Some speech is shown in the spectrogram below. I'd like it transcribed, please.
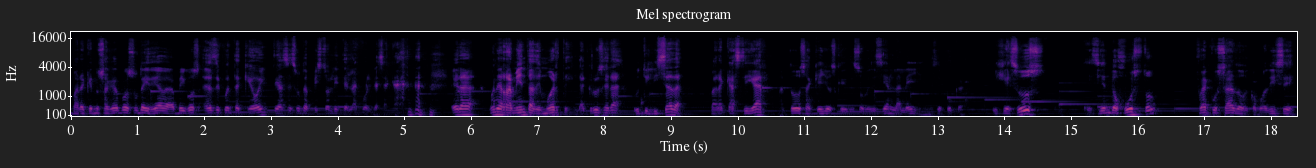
Para que nos hagamos una idea, amigos, haz de cuenta que hoy te haces una pistola y te la cuelgas acá. era una herramienta de muerte. La cruz era utilizada para castigar a todos aquellos que desobedecían la ley en esa época. Y Jesús, eh, siendo justo, fue acusado, como dice,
